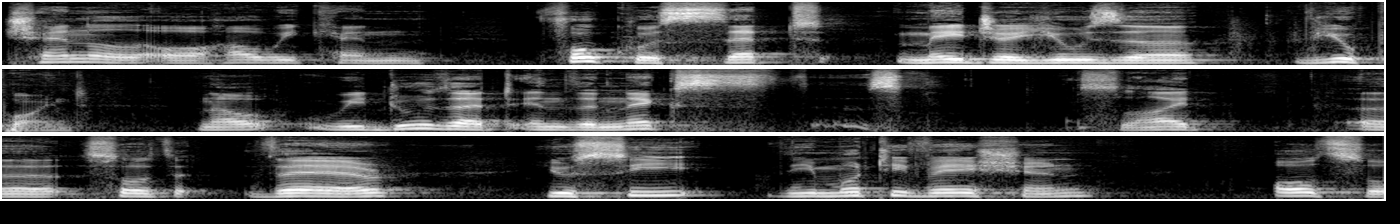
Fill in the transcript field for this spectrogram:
channel or how we can focus that major user viewpoint? Now, we do that in the next slide. Uh, so th there you see the motivation also,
